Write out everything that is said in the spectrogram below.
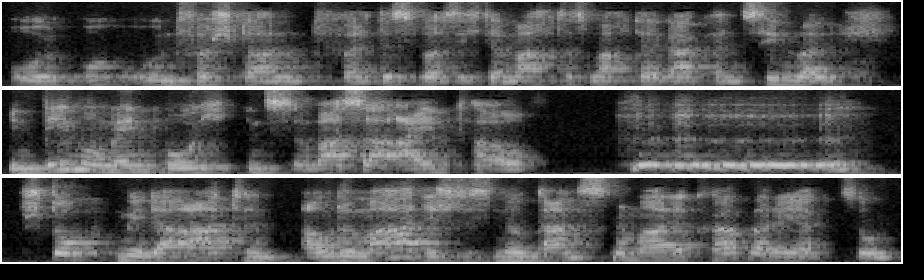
und, und Verstand, weil das, was ich da mache, das macht ja gar keinen Sinn, weil in dem Moment, wo ich ins Wasser eintauche, stockt mir der Atem automatisch. Das ist eine ganz normale Körperreaktion.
